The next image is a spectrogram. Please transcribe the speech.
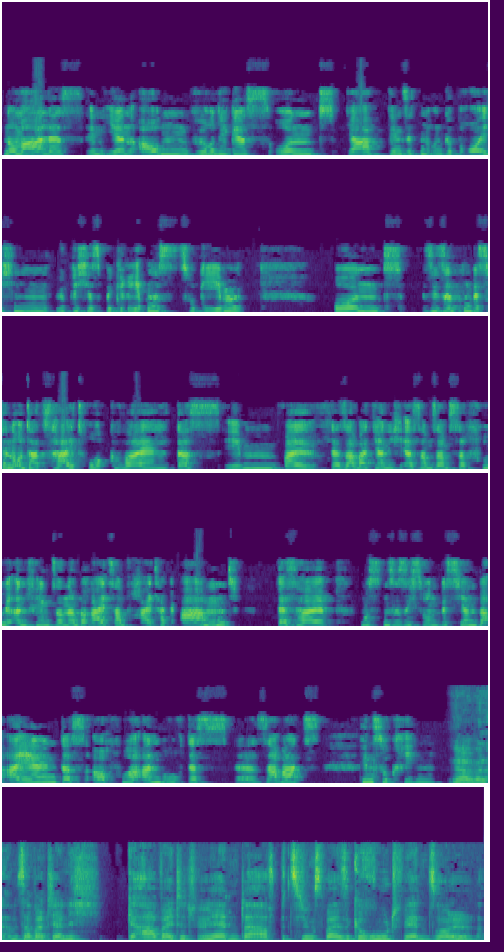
normales, in ihren Augen würdiges und ja, den Sitten und Gebräuchen übliches Begräbnis zu geben. Und sie sind ein bisschen unter Zeitdruck, weil das eben, weil der Sabbat ja nicht erst am Samstag früh anfängt, sondern bereits am Freitagabend. Deshalb mussten sie sich so ein bisschen beeilen, dass auch vor Anbruch des äh, Sabbats hinzukriegen. Ja, weil am Sabbat ja nicht gearbeitet werden darf, beziehungsweise geruht werden soll.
